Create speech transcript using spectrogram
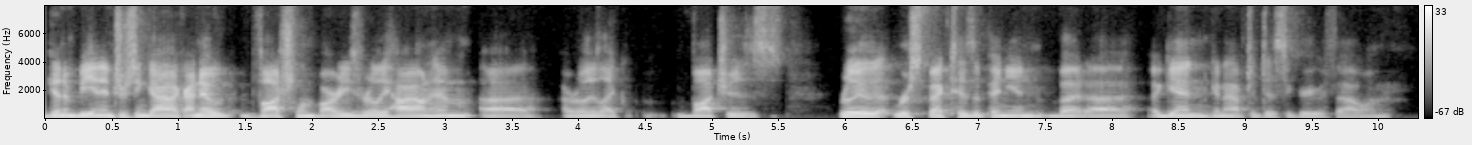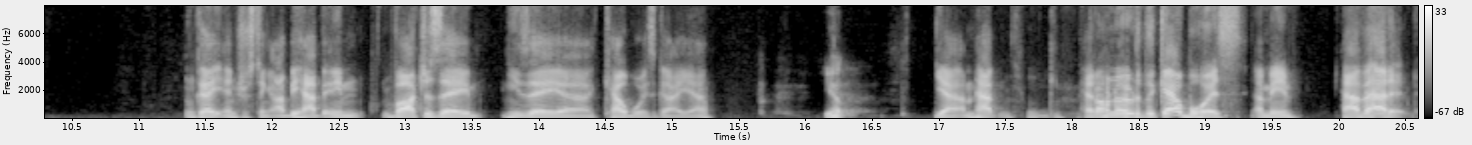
gonna be an interesting guy. Like I know Voch Lombardi's really high on him. Uh I really like Voch's really respect his opinion, but uh, again, gonna have to disagree with that one. Okay, interesting. I'd be happy. I mean, Voch is a he's a uh, Cowboys guy, yeah. Yep. Yeah, I'm happy. Head on over to the Cowboys. I mean, have at it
